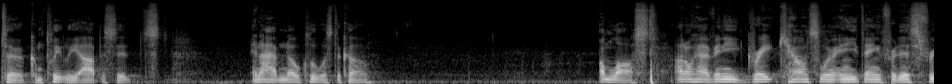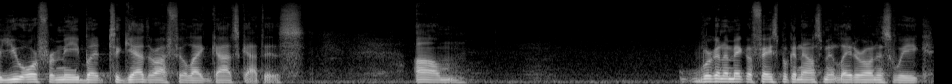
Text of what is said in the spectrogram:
to completely opposites, and I have no clue what's to come. I'm lost. I don't have any great counsel or anything for this for you or for me, but together I feel like God's got this. Um, we're going to make a Facebook announcement later on this week.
